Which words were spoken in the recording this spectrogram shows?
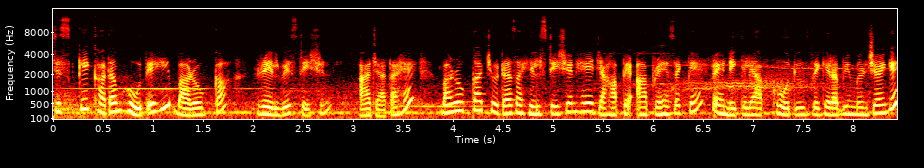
जिसके ख़त्म होते ही बारोग का रेलवे स्टेशन आ जाता है। बारोक का छोटा सा हिल स्टेशन है, जहाँ पे आप रह सकते हैं। रहने के लिए आपको होटल्स वगैरह भी मिल जाएँगे।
